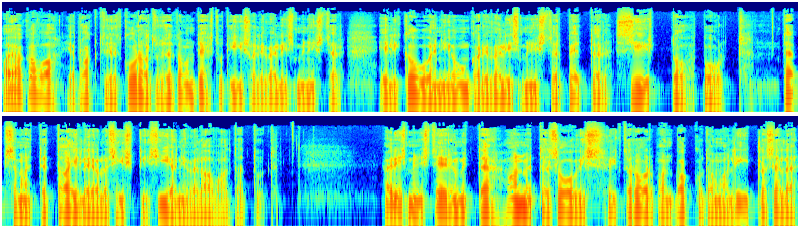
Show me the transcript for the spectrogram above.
ajakava ja praktilised korraldused on tehtud Iisraeli välisminister Eli Coheni ja Ungari välisminister Peter Sirto poolt. täpsemaid detaile ei ole siiski siiani veel avaldatud välisministeeriumite andmetel soovis Viktor Orban pakkuda oma liitlasele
